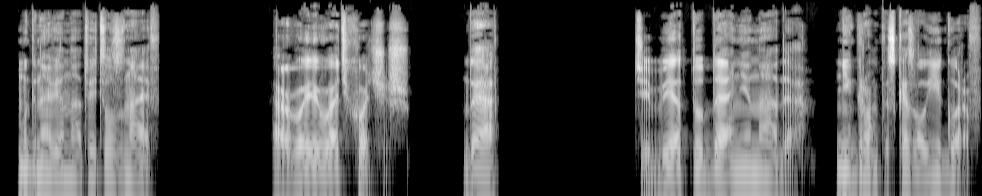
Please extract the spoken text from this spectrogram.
— мгновенно ответил Знаев. «А воевать хочешь?» «Да». «Тебе туда не надо», — негромко сказал Егоров.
